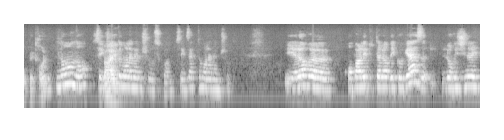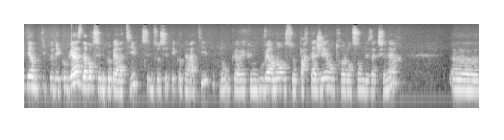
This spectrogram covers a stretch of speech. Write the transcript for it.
au pétrole. Non, non, c'est exactement la même chose, quoi. C'est exactement la même chose. Et alors, euh, on parlait tout à l'heure d'EcoGaz. L'originalité un petit peu d'EcoGaz, d'abord, c'est une coopérative, c'est une société coopérative, donc avec une gouvernance partagée entre l'ensemble des actionnaires. Euh,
